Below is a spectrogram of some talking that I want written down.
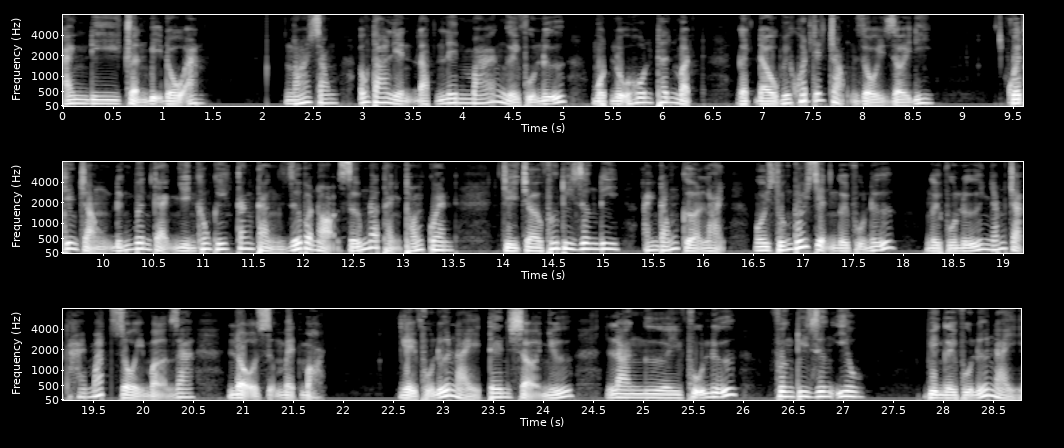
Anh đi chuẩn bị đồ ăn. Nói xong, Ông ta liền đặt lên má người phụ nữ Một nụ hôn thân mật, Gật đầu với khuất tiến trọng rồi rời đi. Khuất tiến trọng đứng bên cạnh Nhìn không khí căng thẳng giữa bọn họ sớm đã thành thói quen. Chỉ chờ Phương Tuy Dương đi, Anh đóng cửa lại, Ngồi xuống đối diện người phụ nữ. Người phụ nữ nhắm chặt hai mắt rồi mở ra, Lộ sự mệt mỏi. Người phụ nữ này tên Sở Nhứ, Là người phụ nữ Phương Tuy Dương yêu. Vì người phụ nữ này,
